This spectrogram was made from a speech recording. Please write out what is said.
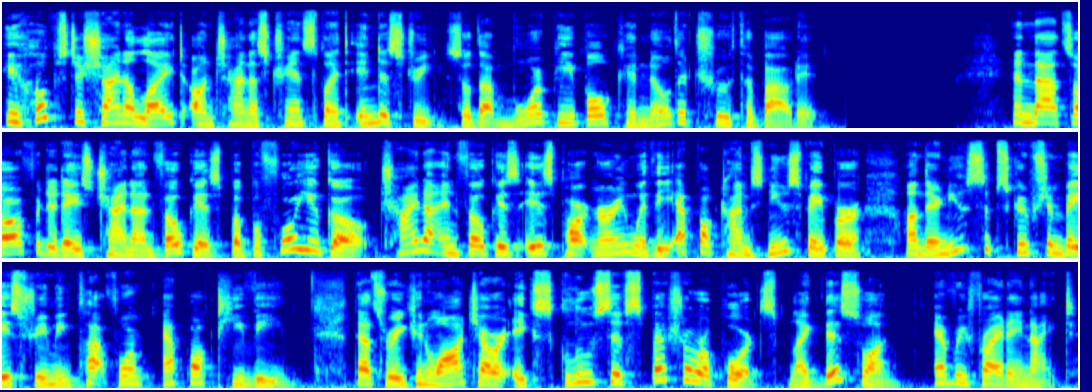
He hopes to shine a light on China's transplant industry so that more people can know the truth about it. And that's all for today's China in Focus. But before you go, China in Focus is partnering with the Epoch Times newspaper on their new subscription based streaming platform, Epoch TV. That's where you can watch our exclusive special reports like this one every Friday night.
